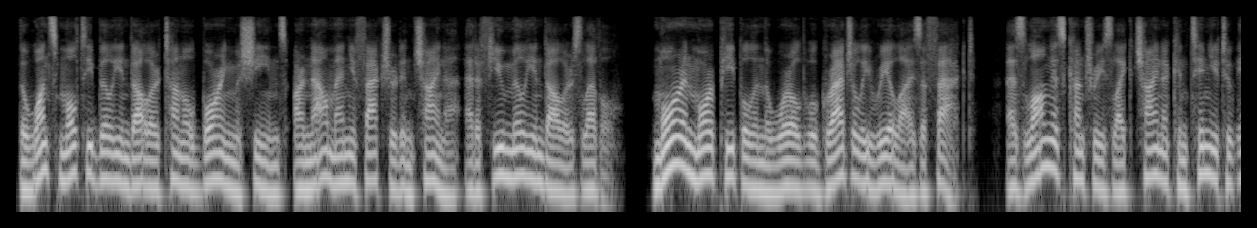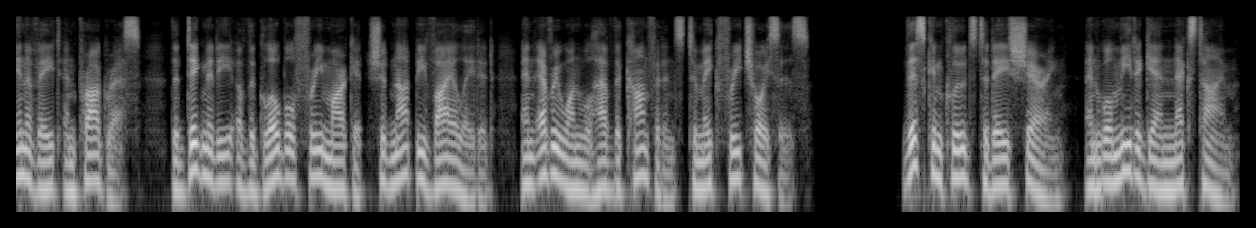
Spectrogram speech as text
the once multi-billion dollar tunnel boring machines are now manufactured in China at a few million dollars level. More and more people in the world will gradually realize a fact, as long as countries like China continue to innovate and progress, the dignity of the global free market should not be violated, and everyone will have the confidence to make free choices. This concludes today's sharing, and we'll meet again next time.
